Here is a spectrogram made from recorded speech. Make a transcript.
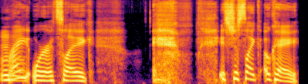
Mhm. right where it's like it's just like okay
